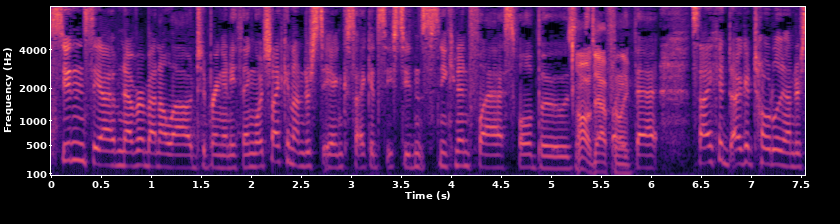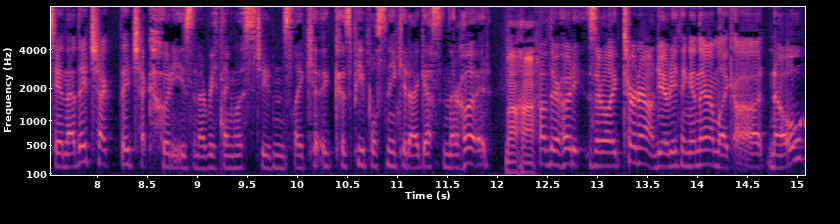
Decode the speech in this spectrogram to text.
Students, yeah, have never been allowed to bring anything, which I can understand because I could see students sneaking in flasks full of booze. And Oh, stuff definitely. Like that. So I could, I could totally understand that. They check, they check hoodies and everything with students, like because people sneak it, I guess, in their hood Uh-huh. of their hoodies. They're like, turn around, do you have anything in there? I'm like, uh, no.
